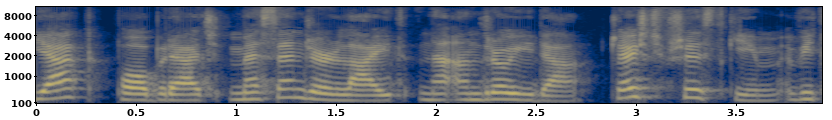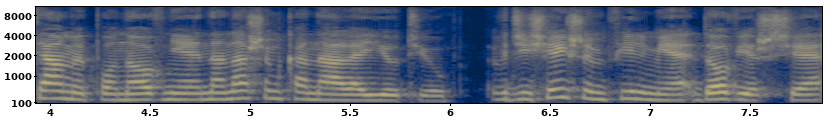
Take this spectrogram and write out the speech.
Jak pobrać Messenger Lite na Androida? Cześć wszystkim, witamy ponownie na naszym kanale YouTube. W dzisiejszym filmie dowiesz się,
